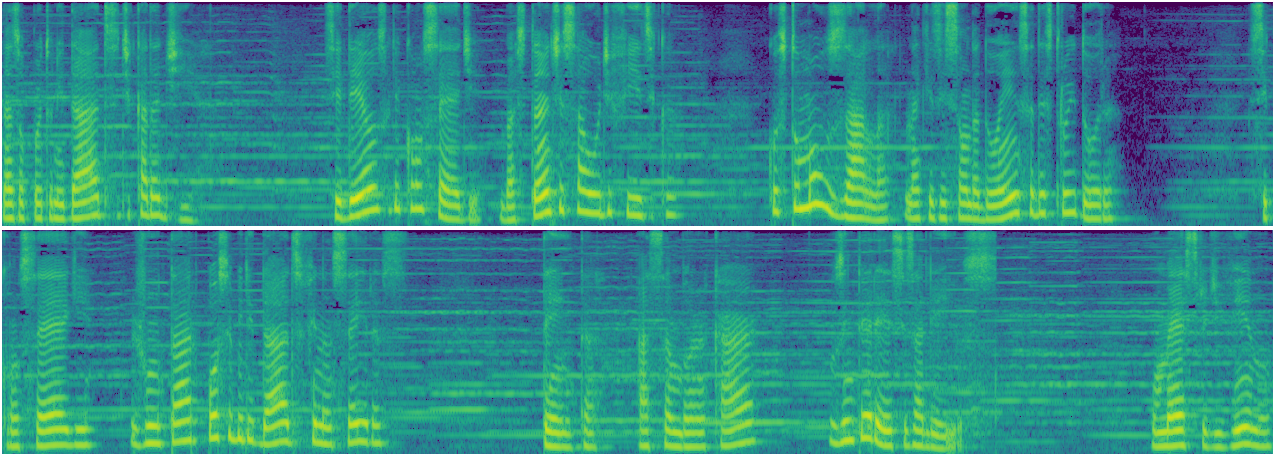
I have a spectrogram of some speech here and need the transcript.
nas oportunidades de cada dia. Se Deus lhe concede bastante saúde física, costuma usá-la na aquisição da doença destruidora. Se consegue juntar possibilidades financeiras, tenta assambarcar os interesses alheios. O Mestre Divino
